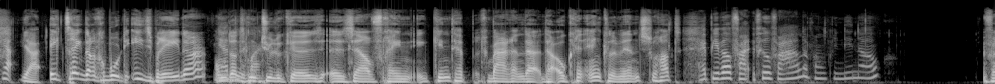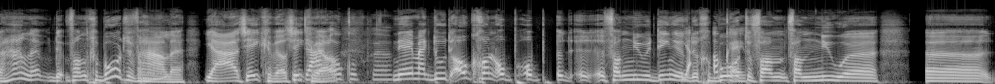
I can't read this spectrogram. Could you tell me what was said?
Ja. Ja, ik trek dan geboorte iets breder. Omdat ik maar. natuurlijk eh, eh, zelf geen kind heb gebaren en daar, daar ook geen enkele wens toe had. Heb je wel veel verhalen van vriendinnen ook? Verhalen, de, van geboorteverhalen. Ja, zeker wel, zeker daar wel. ook op... eh, Nee, maar ik doe het ook gewoon op, op van nieuwe dingen. Ja, de geboorte van, van nieuwe dingen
